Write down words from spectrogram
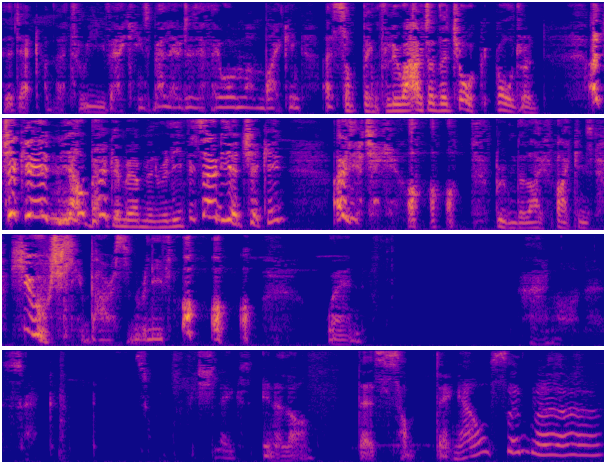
To the deck, and the three Vikings bellowed as if they were one Viking, as something flew out of the chalk cauldron. A chicken! yelled Bergenham in relief. It's only a chicken. Only a chicken. Ha ha ha. Boomed the life Vikings, hugely embarrassed and relieved. Ha ha ha. When? Hang on a second. Fishlegs in alarm. There's something else in there.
